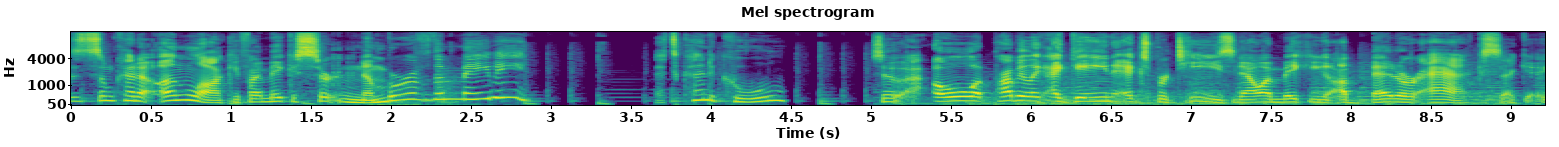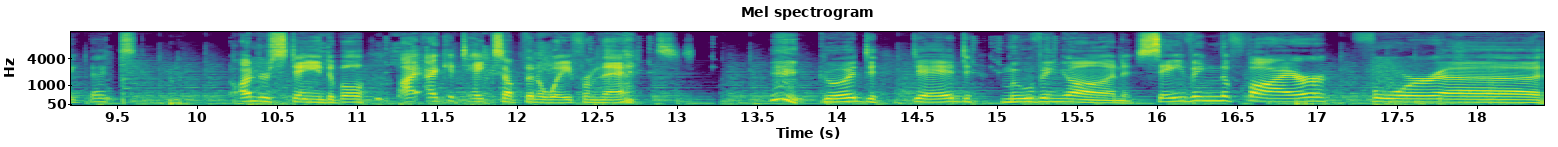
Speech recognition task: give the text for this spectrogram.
This is some kind of unlock if I make a certain number of them, maybe? That's kind of cool. So, oh, probably like I gain expertise. Now I'm making a better axe. I, that's understandable. I, I could take something away from that. Good, dead, moving on. Saving the fire for, uh,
